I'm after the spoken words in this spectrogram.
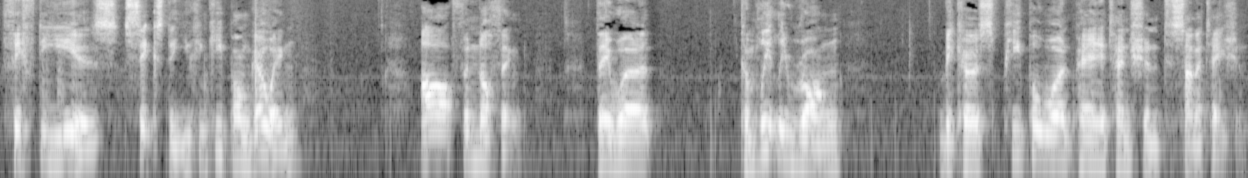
50 years, 60, you can keep on going, are for nothing. They were completely wrong because people weren't paying attention to sanitation.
